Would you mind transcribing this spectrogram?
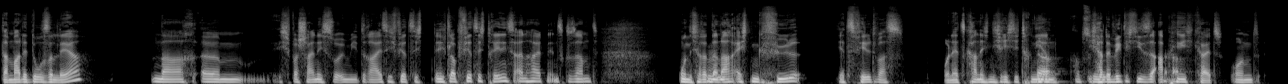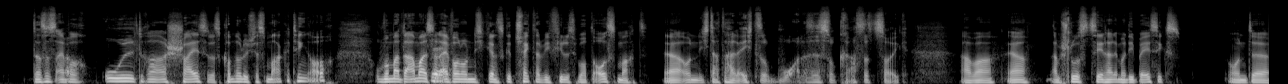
dann war die Dose leer. Nach, ähm, ich wahrscheinlich so irgendwie 30, 40, ich glaube 40 Trainingseinheiten insgesamt. Und ich hatte Mhm. danach echt ein Gefühl, jetzt fehlt was. Und jetzt kann ich nicht richtig trainieren. Ja, ich hatte wirklich diese Abhängigkeit. Und das ist einfach ultra scheiße. Das kommt dadurch das Marketing auch. Und wenn man damals halt Ja. einfach noch nicht ganz gecheckt hat, wie viel es überhaupt ausmacht. Ja, und ich dachte halt echt so, boah, das ist so krasses Zeug. Aber ja, am Schluss zählen halt immer die Basics. Und äh,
